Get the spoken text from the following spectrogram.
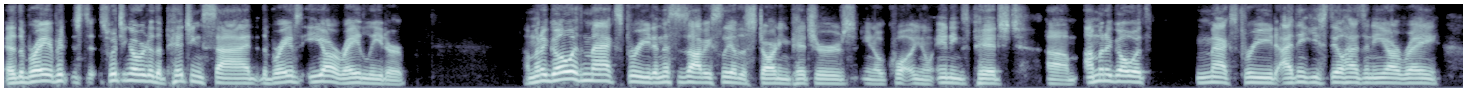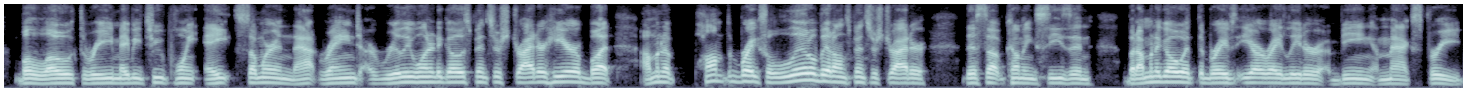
As the Brave switching over to the pitching side, the Braves ERA leader I'm going to go with Max Fried, and this is obviously of the starting pitchers, you know, you know, innings pitched. Um, I'm going to go with Max Fried. I think he still has an ERA below three, maybe 2.8, somewhere in that range. I really wanted to go Spencer Strider here, but I'm going to pump the brakes a little bit on Spencer Strider this upcoming season. But I'm going to go with the Braves ERA leader being Max Fried.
